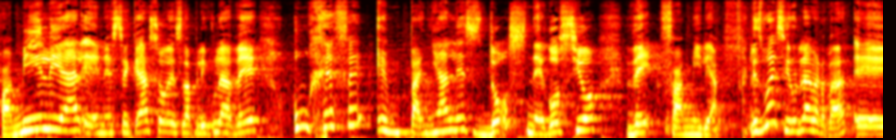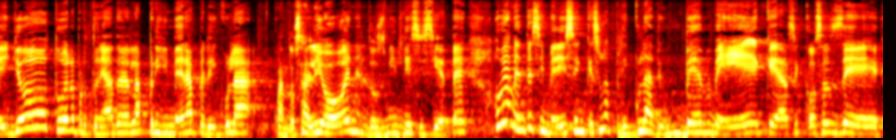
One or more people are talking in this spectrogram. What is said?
familia. En este caso es la película de Un jefe en pañales 2, negocio de familia. Les voy a decir la verdad, eh, yo tuve la oportunidad de ver la primera película cuando salió en el 2017. Obviamente si me dicen que es una película de un bebé que hace cosas de,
